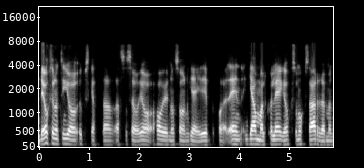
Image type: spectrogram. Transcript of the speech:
Det är också någonting jag uppskattar. Alltså så, jag har ju någon sån grej. En gammal kollega också, som också hade det. Men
